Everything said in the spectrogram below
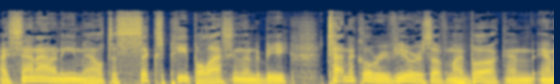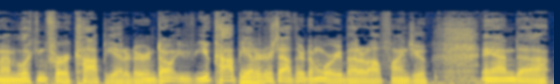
I sent out an email to six people asking them to be technical reviewers of my book, and, and I'm looking for a copy editor. And don't you copy yeah. editors out there, don't worry about it. I'll find you. And uh,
